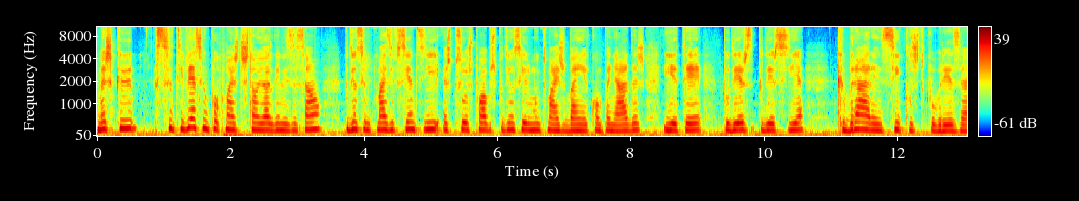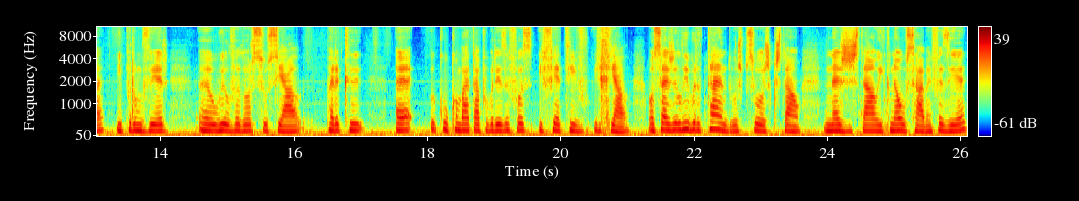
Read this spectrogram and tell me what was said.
mas que, se tivessem um pouco mais de gestão e organização, podiam ser muito mais eficientes e as pessoas pobres podiam ser muito mais bem acompanhadas e até poder-se poder quebrarem ciclos de pobreza e promover uh, o elevador social para que a o combate à pobreza fosse efetivo e real, ou seja, libertando as pessoas que estão na gestão e que não o sabem fazer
